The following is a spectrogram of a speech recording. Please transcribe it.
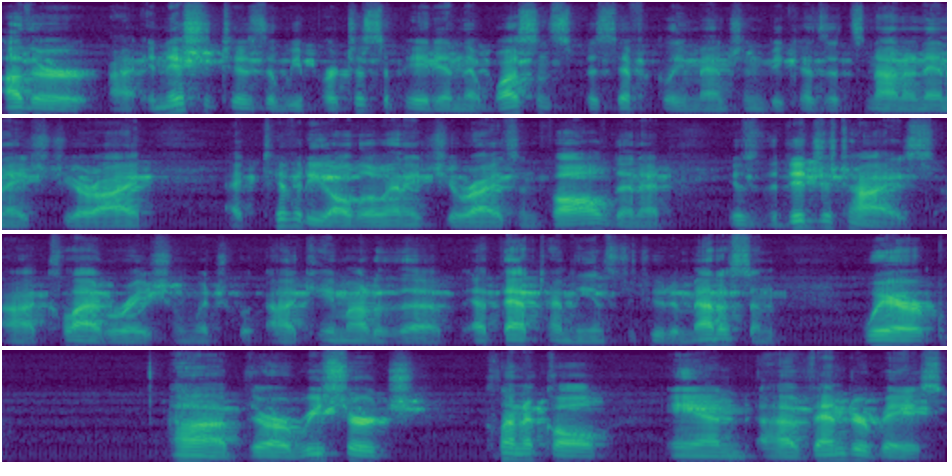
other uh, initiatives that we participate in that wasn't specifically mentioned because it's not an NHGRI activity, although NHGRI is involved in it, is the Digitize uh, collaboration, which uh, came out of the, at that time, the Institute of Medicine, where uh, there are research, clinical, and uh, vendor-based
